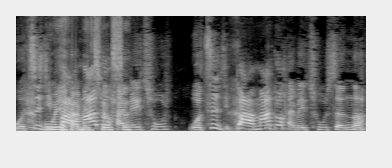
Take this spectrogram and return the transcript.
我自己爸妈都还没出，我，我自己爸妈都还没出生呢。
